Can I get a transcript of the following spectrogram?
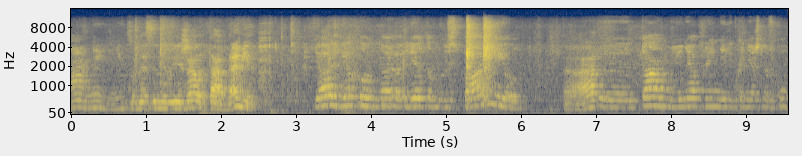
А, ні, ні. З Одеси не виїжджали? Так, да, Мір? Я ехал летом в Испанию. Так. Э, Там меня приняли, конечно, в клуб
